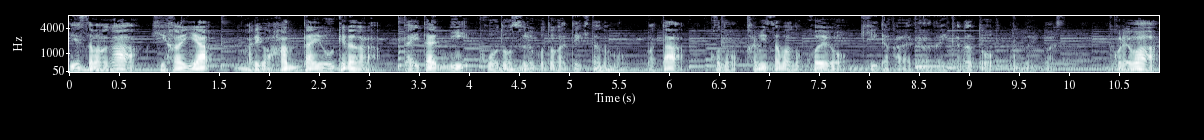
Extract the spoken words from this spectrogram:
イエス様が批判や、あるいは反対を受けながら、大胆に行動することができたのも、また、この神様の声を聞いたからではないかなと思います。これは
